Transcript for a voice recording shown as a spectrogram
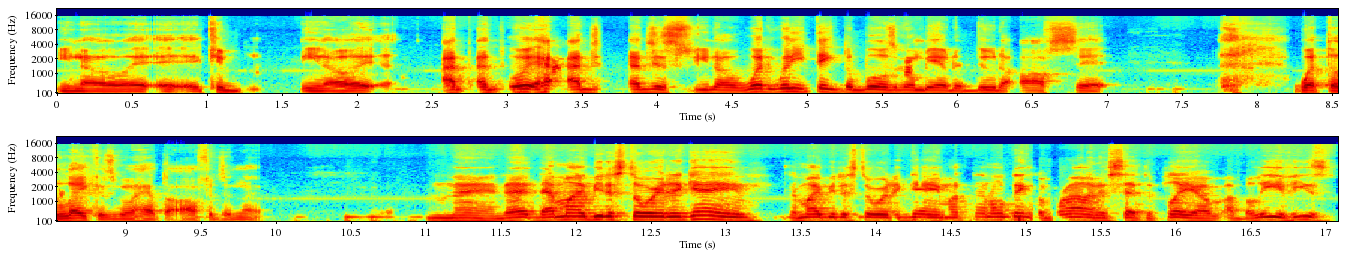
you know it, it could you know. I, I, I, I just you know what what do you think the Bulls are going to be able to do to offset what the Lakers are going to have to offer tonight? Man, that, that might be the story of the game. That might be the story of the game. I, I don't think LeBron is set to play. I, I believe he's.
